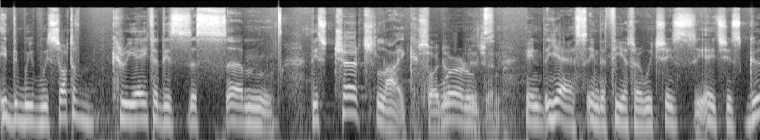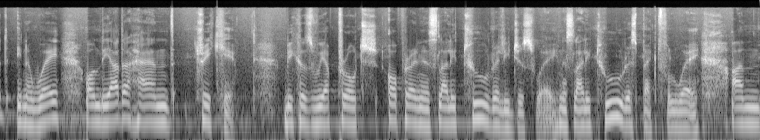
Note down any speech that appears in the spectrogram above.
it, we, we sort of created this this, um, this church-like world in the, yes in the theater, which is which is good in a way. On the other hand, tricky because we approach opera in a slightly too religious way, in a slightly too respectful way, and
